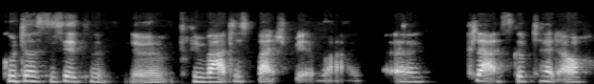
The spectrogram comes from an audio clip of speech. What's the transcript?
gut, dass es jetzt ein, ein privates Beispiel war. Äh, klar, es gibt halt auch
